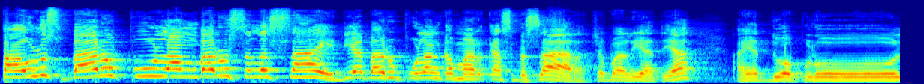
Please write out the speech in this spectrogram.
Paulus baru pulang, baru selesai. Dia baru pulang ke markas besar. Coba lihat ya, ayat 25.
